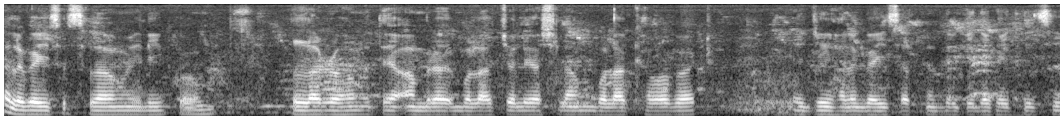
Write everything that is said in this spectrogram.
হ্যালো গাইস, আসসালামু আলাইকুম। আল্লাহর রহমতে আমরা বলা চলে আসলাম, বলা খাওয়া ঘাট এই যে, হ্যালো গাইস, আপনাদেরকে দেখাইতেছি।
